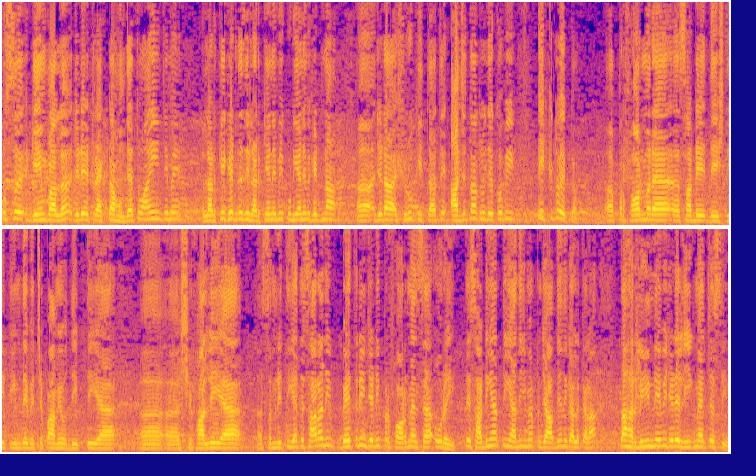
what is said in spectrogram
ਉਸ ਗੇਮ ਵੱਲ ਜਿਹੜੇ ਅਟਰੈਕਟ ਹੁੰਦੇ ਆ। ਤੋਂ ਆਈ ਜਿਵੇਂ ਲੜਕੇ ਖੇਡਦੇ ਸੀ, ਲੜਕੀਆਂ ਨੇ ਵੀ, ਕੁੜੀਆਂ ਨੇ ਵੀ ਖੇਡਣਾ ਜਿਹੜਾ ਸ਼ੁਰੂ ਕੀਤਾ। ਤੇ ਅੱਜ ਤਾਂ ਤੁਸੀਂ ਦੇਖੋ ਵੀ ਇੱਕ ਤੋਂ ਇੱਕ ਪਰਫਾਰਮਰ ਹੈ ਸਾਡੇ ਦੇਸ਼ ਦੀ ਟੀਮ ਦੇ ਵਿੱਚ, ਭਾਵੇਂ ਉਹ ਦੀਪਤੀ ਹੈ ਸ਼ਿਫਾਲੀ ਹੈ ਸਮ੍ਰਿਤੀ ਹੈ, ਤੇ ਸਾਰਿਆਂ ਦੀ ਬਿਹਤਰੀਨ ਜਿਹੜੀ ਪਰਫਾਰਮੈਂਸ ਹੈ, ਉਹ ਰਹੀ। ਤੇ ਸਾਡੀਆਂ ਧੀਆਂ ਦੀ ਜਿਵੇਂ ਪੰਜਾਬ ਦੀਆਂ ਦੀ ਗੱਲ ਕਰਾਂ, ਤਾਂ ਹਰਲੀਨ ਨੇ ਵੀ ਜਿਹੜੇ ਲੀਗ ਮੈਚਸ ਸੀ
